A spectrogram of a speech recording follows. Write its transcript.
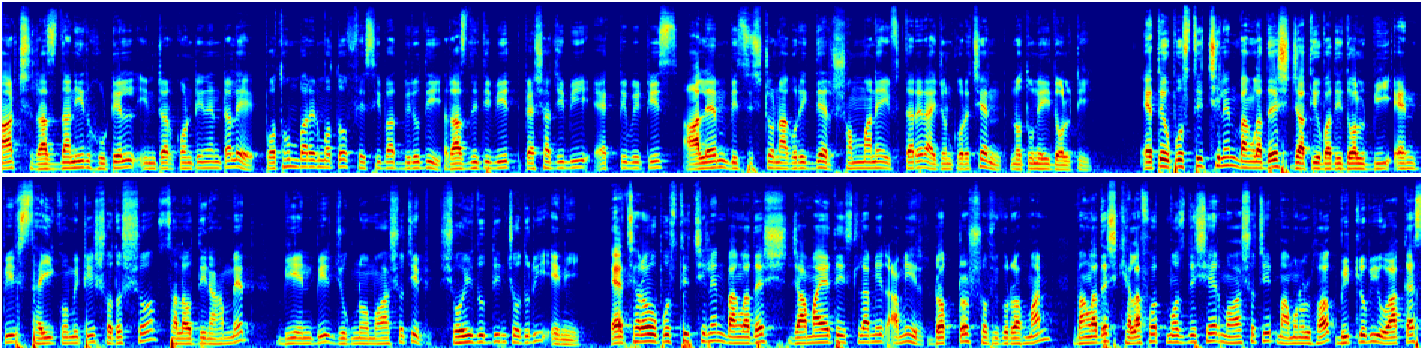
মার্চ রাজধানীর হোটেল ইন্টারকন্টিনেন্টালে প্রথমবারের মতো ফেসিবাদ বিরোধী রাজনীতিবিদ, পেশাজীবী, অ্যাক্টিভিটিস, আলেম, বিশিষ্ট নাগরিকদের সম্মানে ইফতারের আয়োজন করেছেন নতুন এই দলটি। এতে উপস্থিত ছিলেন বাংলাদেশ জাতীয়বাদী দল বিএনপির স্থায়ী কমিটির সদস্য সালাউদ্দিন আহমেদ, বিএনপির যুগ্ম মহাসচিব শহীদুদ্দিন চৌধুরী এনি এছাড়াও উপস্থিত ছিলেন বাংলাদেশ জামায়াতে ইসলামীর আমির ডক্টর শফিকুর রহমান, বাংলাদেশ খেলাফত মজলিসের মহাসচিব মামুনুল হক বিপ্লবী ওয়াকাস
